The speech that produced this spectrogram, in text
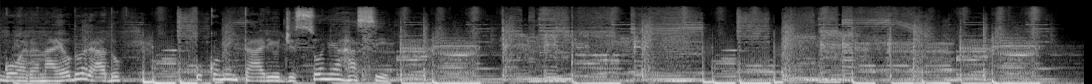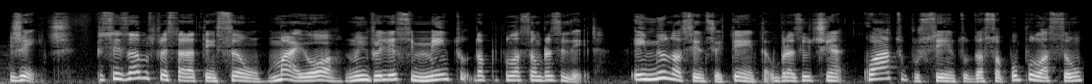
Agora na Eldorado, o comentário de Sônia Rassi. Gente, precisamos prestar atenção maior no envelhecimento da população brasileira. Em 1980, o Brasil tinha 4% da sua população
